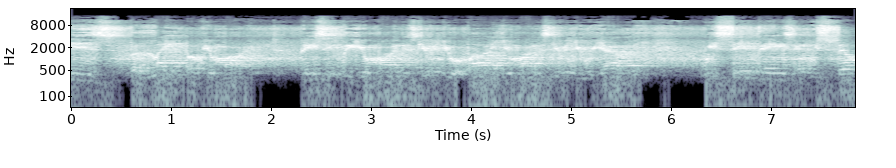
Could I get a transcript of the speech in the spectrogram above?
is the light of your mind. Basically, your mind is giving you a body, your mind is giving you reality we say things and we spell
